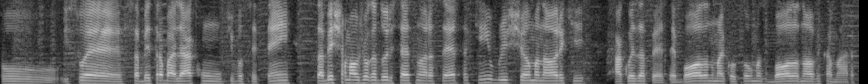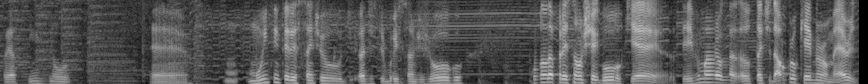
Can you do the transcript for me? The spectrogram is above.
o, isso é saber trabalhar com o que você tem, saber chamar os jogadores certos na hora certa, quem o Breeze chama na hora que a coisa aperta. É bola no Michael Thomas, bola no Alvin Kamara. Foi assim no. É, muito interessante o, a distribuição de jogo. Quando a pressão chegou, que é. Teve uma jogada, o touchdown pro Cameron Merritt,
